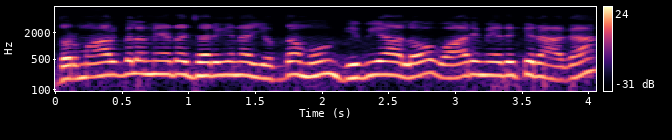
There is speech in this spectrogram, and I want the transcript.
దుర్మార్గుల మీద జరిగిన యుద్ధము గిబియాలో వారి మీదకి రాగా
